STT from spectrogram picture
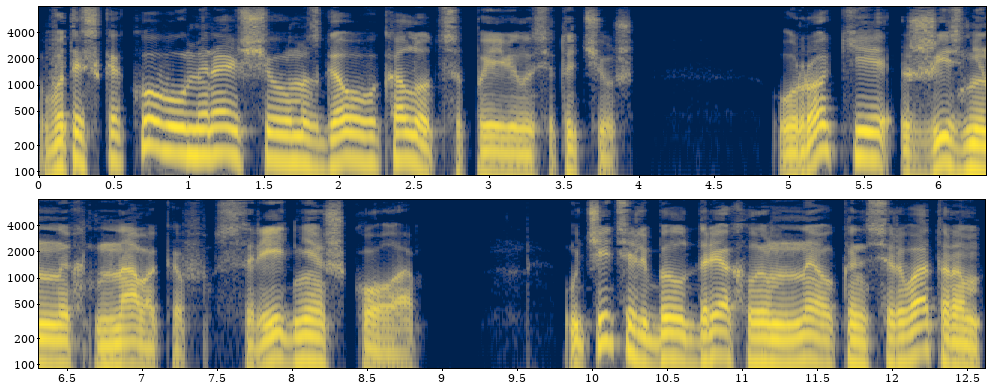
Вот из какого умирающего мозгового колодца появилась эта чушь? Уроки жизненных навыков. Средняя школа. Учитель был дряхлым неоконсерватором,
